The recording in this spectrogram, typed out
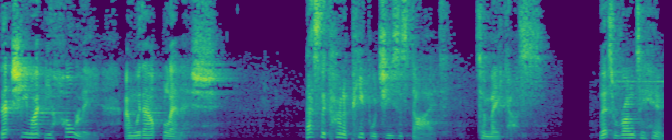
that she might be holy and without blemish. That's the kind of people Jesus died to make us. Let's run to him.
